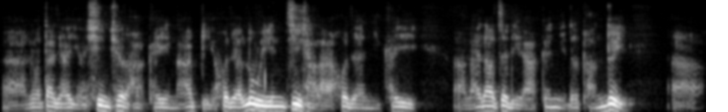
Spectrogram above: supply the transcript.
啊，如果大家有兴趣的话，可以拿笔或者录音记下来，或者你可以啊来到这里啊，跟你的团队啊。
